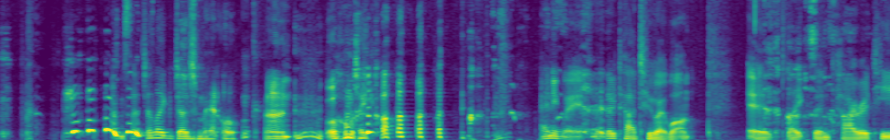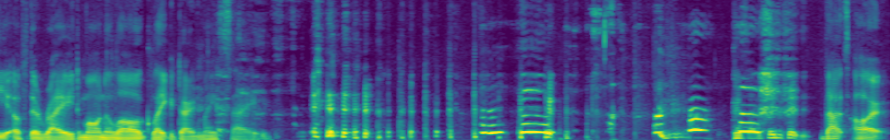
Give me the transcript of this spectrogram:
I'm such a like judgmental cunt. Oh my god. Anyway, another tattoo I want is like the entirety of the ride monologue, like down my side. Because I think that that's art.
